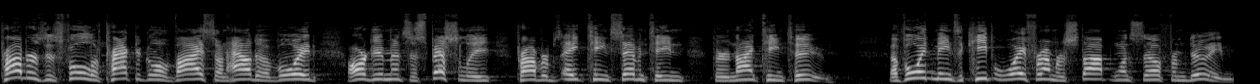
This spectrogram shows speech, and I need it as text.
Proverbs is full of practical advice on how to avoid arguments, especially Proverbs 18, 17 through 19, 2. Avoid means to keep away from or stop oneself from doing.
